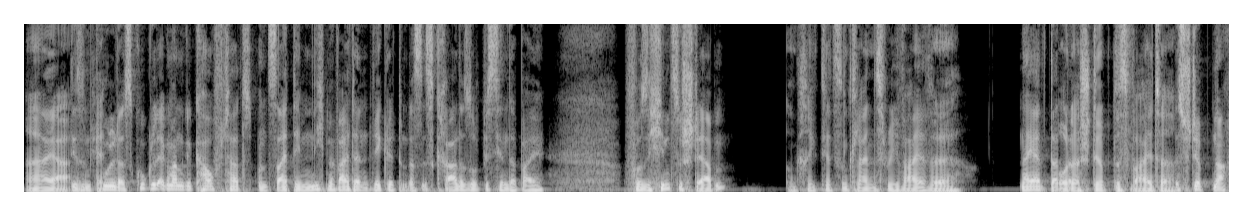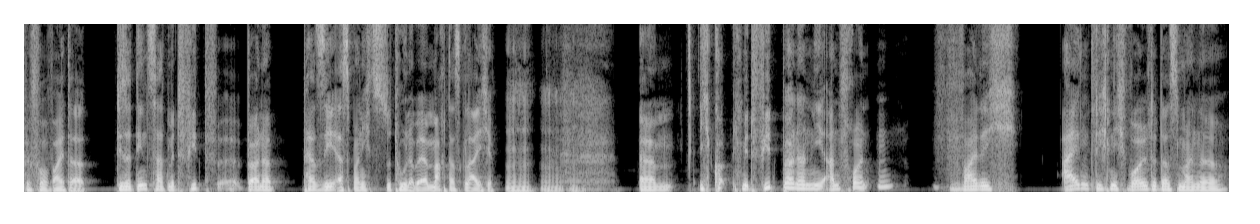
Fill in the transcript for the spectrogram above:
Ah ja. diesem okay. Tool, das Google irgendwann gekauft hat und seitdem nicht mehr weiterentwickelt und das ist gerade so ein bisschen dabei, vor sich hin zu sterben. Und kriegt jetzt ein kleines Revival. Naja, da, Oder stirbt es weiter? es stirbt nach wie vor weiter. Dieser Dienst hat mit Feedburner per se erstmal nichts zu tun, aber er macht das Gleiche. Mhm, mhm, mhm. Ähm, ich konnte mich mit Feedburner nie anfreunden, weil ich eigentlich nicht wollte, dass meine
